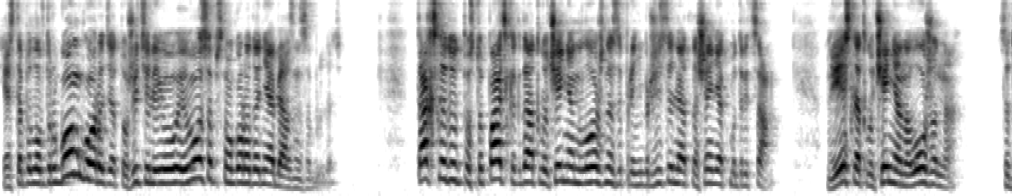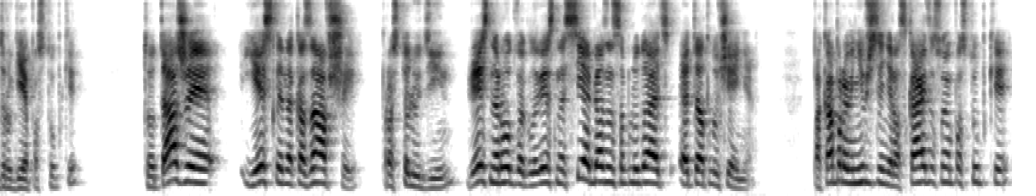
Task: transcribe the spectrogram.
Если это было в другом городе, то жители его, его собственного города не обязаны соблюдать. Так следует поступать, когда отлучение наложено за пренебрежительное отношение к мудрецам. Но если отлучение наложено за другие поступки, то даже если наказавший простолюдин, весь народ во главе с Наси обязан соблюдать это отлучение, пока провинившийся не раскается в своем поступке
